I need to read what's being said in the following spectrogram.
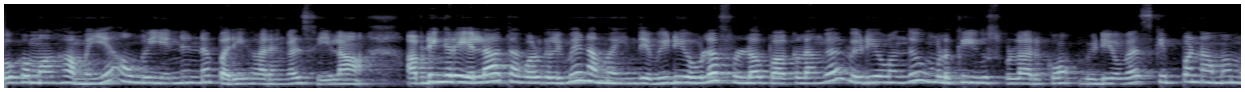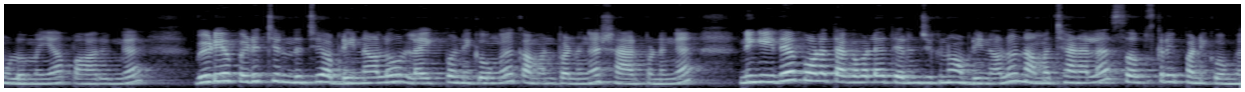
யோகமாக அமைய அவங்க என்னென்ன பரிகாரங்கள் செய்யலாம்? அப்படிங்கிற எல்லா தகவல்களையுமே நம்ம இந்த வீடியோவில் ஃபுல்லாக பார்க்கலாங்க. வீடியோ வந்து உங்களுக்கு யூஸ்ஃபுல்லாக இருக்கும். வீடியோவை ஸ்கிப் பண்ணாமல் முழுமையாக பாருங்கள் வீடியோ பிடிச்சிருந்துச்சு அப்படின்னாலும் லைக் பண்ணிக்கோங்க கமெண்ட் பண்ணுங்கள் ஷேர் பண்ணுங்கள் நீங்கள் இதே போல் தகவலை தெரிஞ்சுக்கணும் அப்படின்னாலும் நம்ம சேனலை சப்ஸ்கிரைப் பண்ணிக்கோங்க.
